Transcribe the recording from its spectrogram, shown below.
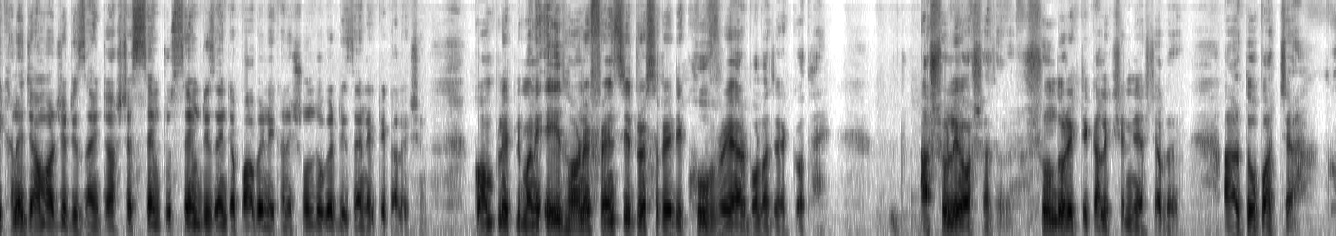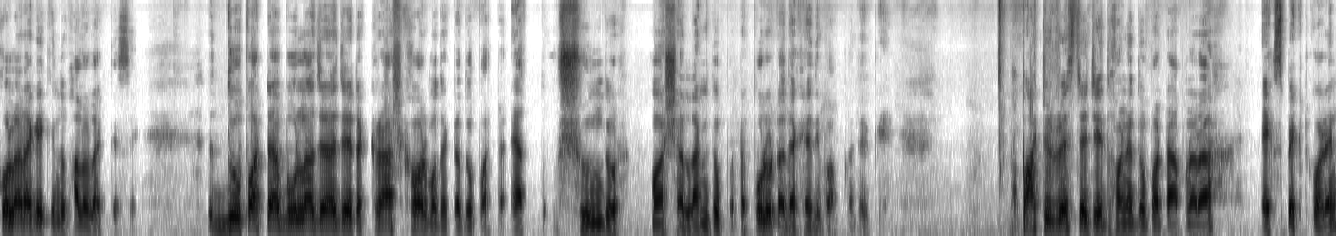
এখানে জামার যে ডিজাইনটা আসছে সেম টু সেম ডিজাইনটা পাবেন এখানে সুন্দর করে ডিজাইন একটা কালেকশন কমপ্লিটলি মানে এই ধরনের ফ্যান্সি ড্রেস রেডি খুব রেয়ার বলা যায় এক কথায়। আসলে অসাধারণ। সুন্দর একটি কালেকশন নিয়ে আসছে আপনার আর দোপাট্টা খোলার আগে কিন্তু ভালো লাগতেছে। দোপাট্টা বলা যায় যে এটা ক্রাশ খাওয়ার মতো একটা দোপাট্টা। এত সুন্দর মার্শাল্লাহ আমি দোপাট্টা পুরোটা দেখাই দিব আপনাদেরকে। পার্টি ড্রেসে যে ধরনের দোপাট্টা আপনারা এক্সপেক্ট করেন,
